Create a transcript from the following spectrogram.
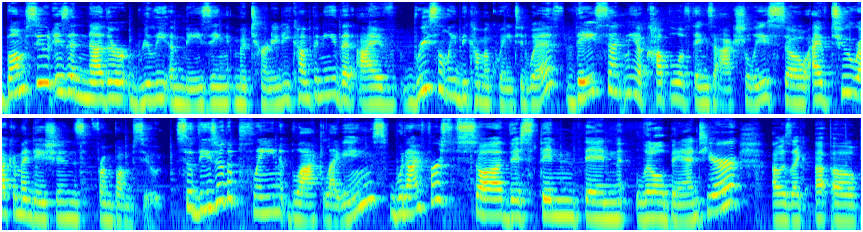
Bumpsuit is another really amazing maternity company that I've recently become acquainted with. They sent me a couple of things actually, so I have two recommendations from Bumpsuit. So these are the plain black leggings. When I first saw this thin, thin little band here, I was like, uh-oh,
